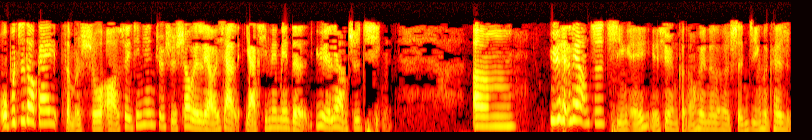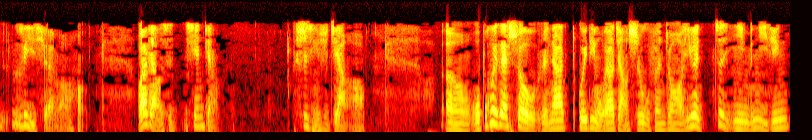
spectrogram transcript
我不知道该怎么说啊，所以今天就是稍微聊一下雅琪妹妹的月亮之情，嗯。月亮之情，哎，有些人可能会那个神经会开始立起来嘛，哈。我要讲的是，先讲事情是这样啊，嗯，我不会再受人家规定我要讲十五分钟啊，因为这你们已经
